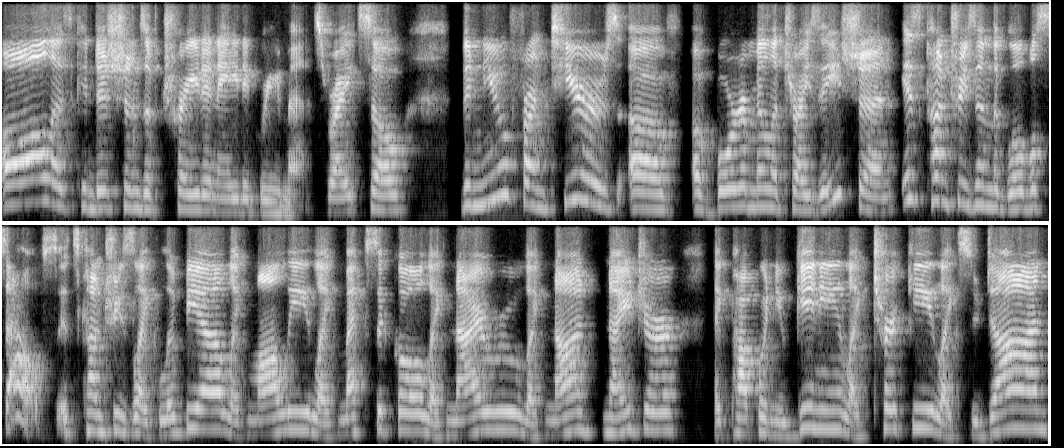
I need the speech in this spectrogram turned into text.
all as conditions of trade and aid agreements, right? So the new frontiers of, of border militarization is countries in the global south. It's countries like Libya, like Mali, like Mexico, like Nauru, like Niger, like Papua New Guinea, like Turkey, like Sudan,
